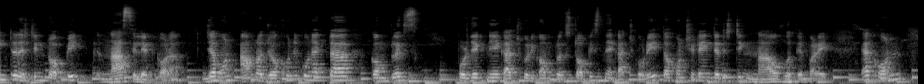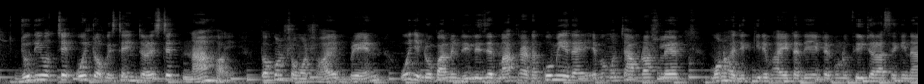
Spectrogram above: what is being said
ইন্টারেস্টিং টপিক না সিলেক্ট করা। যেমন আমরা যখনই কোন একটা কমপ্লেক্স প্রজেক্ট নিয়ে কাজ করি কমপ্লেক্স টপিকস নিয়ে কাজ করি, তখন সেটা ইন্টারেস্টিং নাও হতে পারে। এখন যদি হচ্ছে ওই টপিকসটা ইন্টারেস্টেড না হয়, তখন সমস্যা হয় ব্রেন ওই যে ডোপামিন রিলিজের মাত্রাটা কমিয়ে দেয় এবং হচ্ছে আমরা আসলে মনে হয় যে, কিরে ভাই, এটা দিয়ে এটা কোনো ফিউচার আছে কিনা?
